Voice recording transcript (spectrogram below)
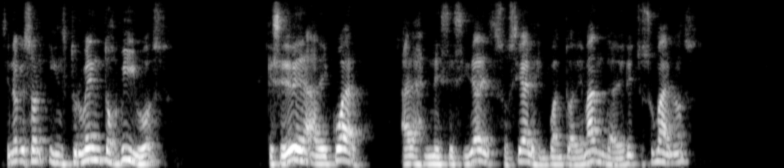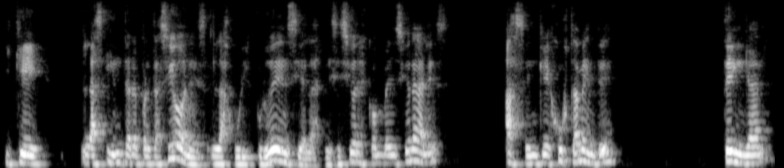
sino que son instrumentos vivos que se deben adecuar a las necesidades sociales en cuanto a demanda de derechos humanos y que las interpretaciones, la jurisprudencia, las decisiones convencionales hacen que justamente tengan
